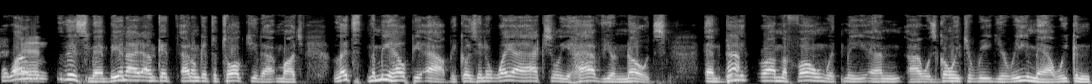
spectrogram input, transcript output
Well, why don't And- do this, man? Being I don't get I don't get to talk to you that much. Let's let me help you out because in a way I actually have your notes and being you're on the phone with me and I was going to read your email. We can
